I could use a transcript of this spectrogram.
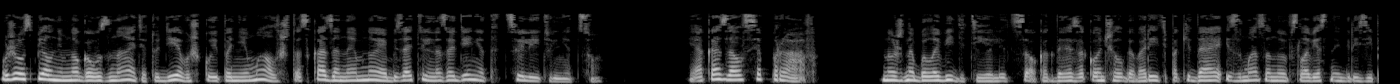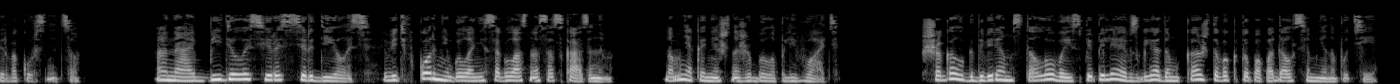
Уже успел немного узнать эту девушку и понимал, что сказанное мной обязательно заденет целительницу. И оказался прав. Нужно было видеть ее лицо, когда я закончил говорить, покидая измазанную в словесной грязи первокурсницу. Она обиделась и рассердилась, ведь в корне была не согласна со сказанным. Но мне, конечно же, было плевать. Шагал к дверям столовой, испепеляя взглядом каждого, кто попадался мне на пути.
